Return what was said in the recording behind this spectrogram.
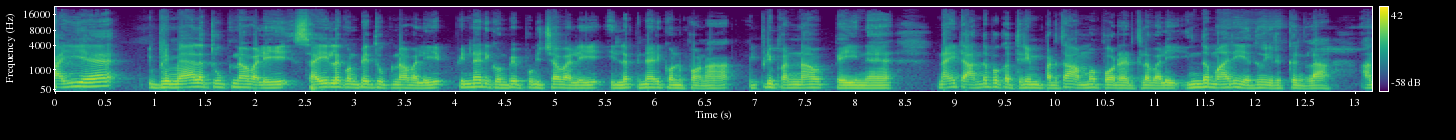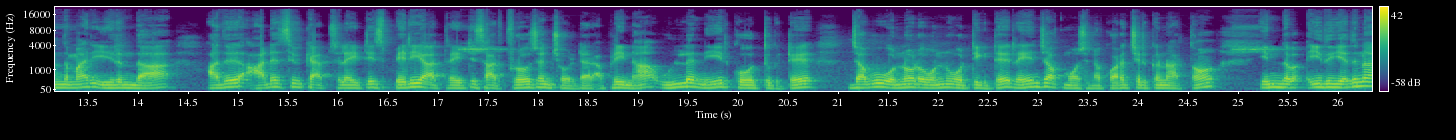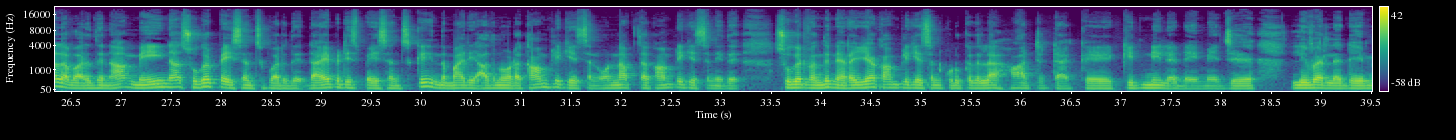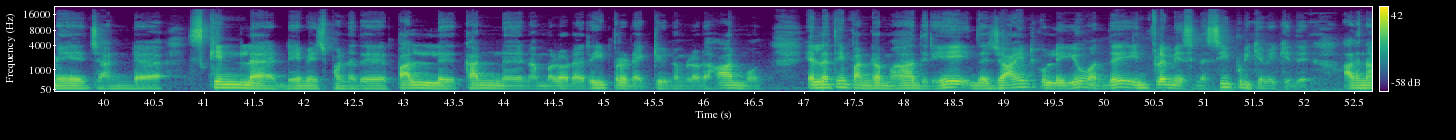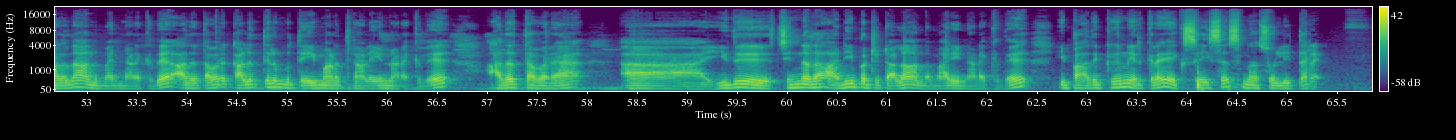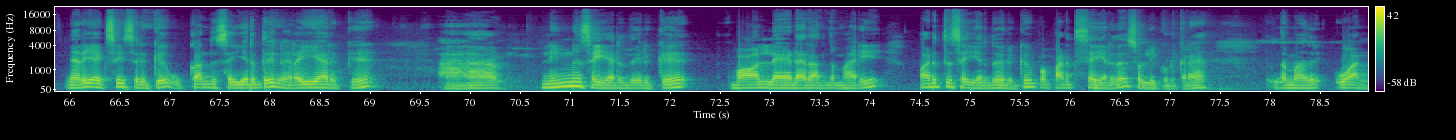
கையை இப்படி மேலே தூக்குனா வலி சைடில் கொண்டு போய் தூக்குனா வலி பின்னாடி கொண்டு போய் பிடிச்சா வலி இல்லை பின்னாடி கொண்டு போனால் இப்படி பண்ணால் பெயின் நைட்டு அந்த பக்கம் திரும்பி படுத்தா அம்மா போடுற இடத்துல வலி. இந்த மாதிரி எதுவும் இருக்குங்களா? அந்த மாதிரி இருந்தால் அது அடசிவ் கேப்சுலைட்டிஸ் பெரிய ஆர்த்ரைட்டிஸ் ஆர் ஃப்ரோசன் ஷோல்டர் அப்படின்னா உள்ள நீர் கோர்த்துக்கிட்டு ஜவ்வு ஒன்றோட ஒன்று ஒட்டிக்கிட்டு ரேஞ்ச் ஆஃப் மோஷனை குறைச்சிருக்குன்னு அர்த்தம். இந்த இது எதனால் வருதுன்னா மெயினாக சுகர் பேஷண்ட்ஸுக்கு வருது. டயபெட்டிஸ் பேஷண்ட்ஸ்க்கு இந்த மாதிரி அதனோட complication one of the complication இது. சுகர் வந்து நிறையா காம்ப்ளிகேஷன் கொடுக்குதுல்ல. ஹார்ட் அட்டாக்கு கிட்னியில் டேமேஜு லிவரில் டேமேஜ் அண்டு ஸ்கின்னில் டேமேஜ் பண்ணுது. பல்லு கண் நம்மளோட ரீப்ரொடக்டிவ் நம்மளோட ஹார்மோன் எல்லாத்தையும் பண்ணுற மாதிரி இந்த ஜாயிண்ட்குள்ளேயும் வந்து இன்ஃப்ளமேஷனை சீப்பிடிக்க வைக்குது. அதனால தான் அந்த மாதிரி நடக்குது. அதை தவிர கழுத்தெலும்பு தேய்மானத்தினாலேயும் நடக்குது. அதை தவிர இது சின்னதாக அடிபட்டுட்டாலும் அந்த மாதிரி நடக்குது. இப்போ அதுக்குன்னு இருக்கிற எக்ஸசைசஸ் நான் சொல்லித்தரேன். நிறைய எக்ஸசைஸ் இருக்குது உட்காந்து செய்கிறது நிறைய இருக்குது நின்று செய்கிறது இருக்குது வால் லேடர் அந்த மாதிரி படுத்து செய்கிறதும் இருக்குது இப்போ படுத்து செய்கிறத சொல்லி கொடுக்குறேன். இந்த மாதிரி one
